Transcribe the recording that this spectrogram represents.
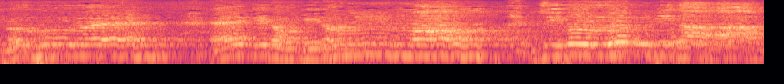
প্রভু এক নবীরম্ম জীবন বিধান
